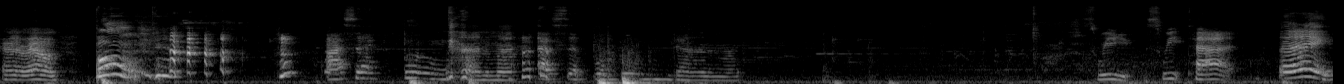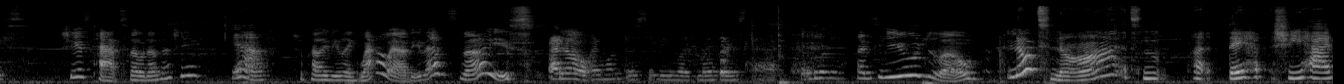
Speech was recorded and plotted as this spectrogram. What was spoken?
turn around, boom! I said boom dynamite. I said boom boom dynamite. Sweet, sweet tat. Thanks. She has tats though, doesn't she? Yeah, She'll probably be like, "Wow, Abby, that's nice. I know. I want this to be like my first hat. That's huge though." no, it's not. It's n- uh, they. She had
